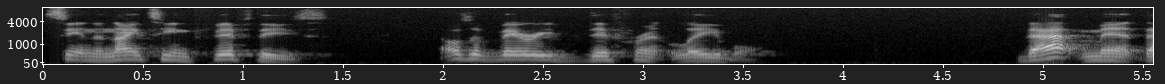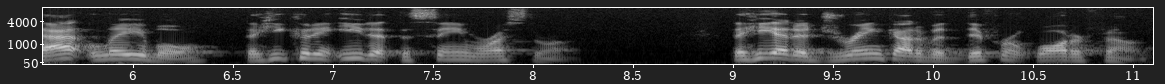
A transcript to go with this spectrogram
See, in the 1950s, that was a very different label. That meant that label that he couldn't eat at the same restaurant that he had a drink out of a different water fountain,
